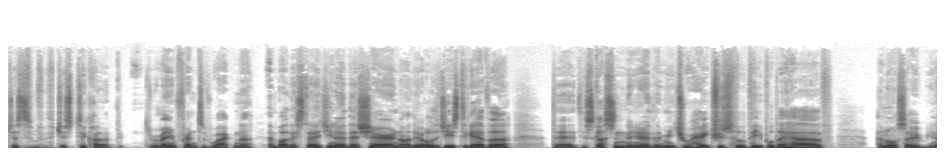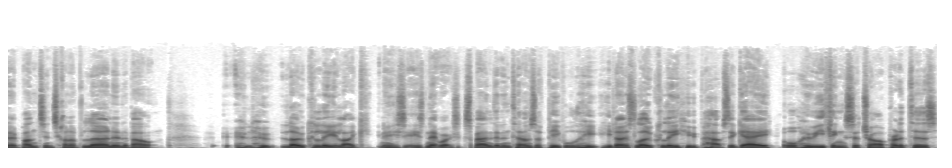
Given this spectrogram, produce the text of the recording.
just mm. just to kind of remain friends with Wagner. And by this stage, you know, they're sharing ideologies together. They're discussing, you know, their mutual hatreds for the people they have, and also, you know, Bunting's kind of learning about who, who locally, like you know, his, his network's expanded in terms of people he, he knows locally who perhaps are gay or who he thinks are child predators.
